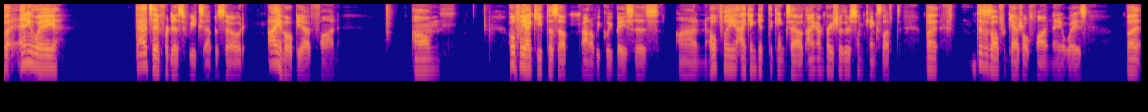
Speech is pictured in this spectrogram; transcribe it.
But anyway, that's it for this week's episode. I hope you had fun. Um, hopefully I keep this up on a weekly basis. On hopefully I can get the kinks out. I, I'm pretty sure there's some kinks left, but this is all for casual fun, anyways. But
